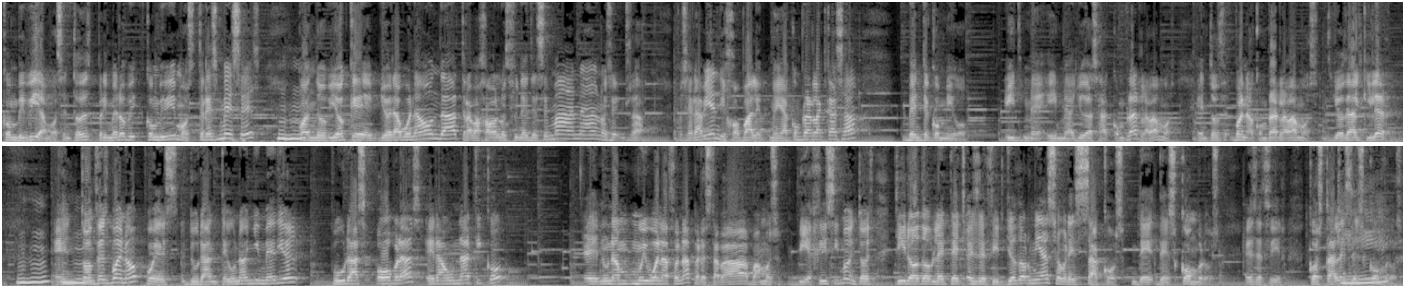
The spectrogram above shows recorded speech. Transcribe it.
convivíamos. Entonces, primero vi- convivimos tres meses. Cuando vio que yo era buena onda, trabajaba los fines de semana, no sé, o sea, pues era bien, dijo, vale, me voy a comprar la casa, vente conmigo. Y me, y me ayudas a comprarla, vamos. Entonces, bueno, a comprarla, vamos. Yo de alquiler. Entonces, bueno, pues durante un año y medio, puras obras, era un ático en una muy buena zona, pero estaba, vamos, viejísimo. Entonces, tiro doble techo. Es decir, yo dormía sobre sacos de, de escombros. Es decir, costales de escombros.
